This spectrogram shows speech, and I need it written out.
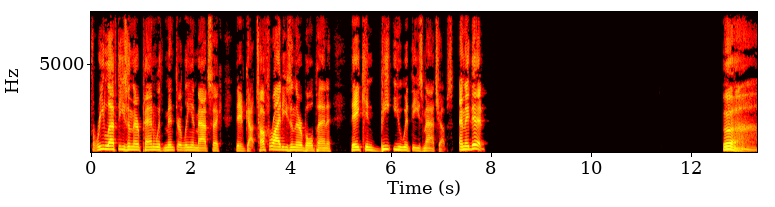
three lefties in their pen with Minter, Lee, and Matzek. They've got tough righties in their bullpen. They can beat you with these matchups. And they did. How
